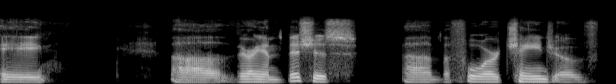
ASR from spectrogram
a uh, very ambitious uh, before change of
